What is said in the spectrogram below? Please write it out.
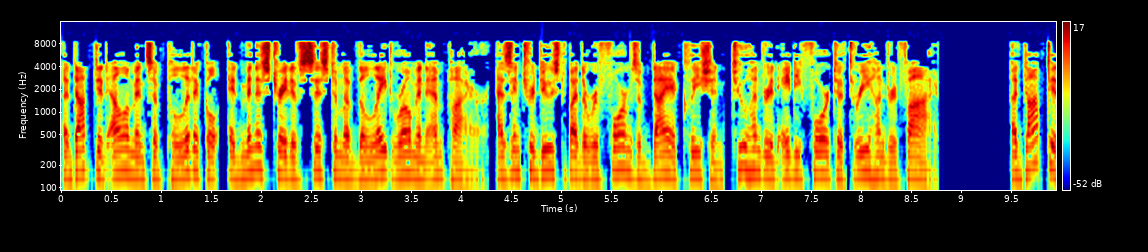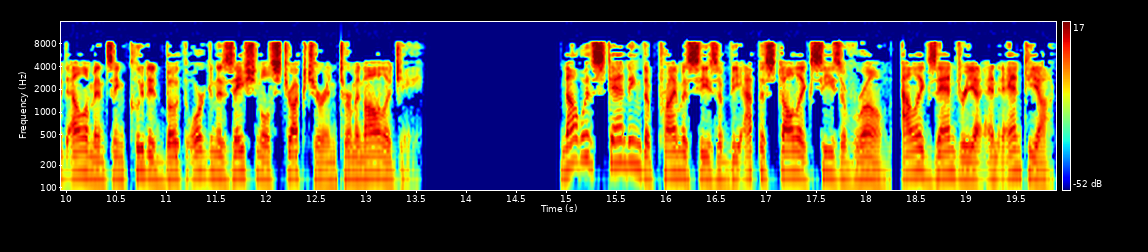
adopted elements of political administrative system of the late Roman Empire as introduced by the reforms of Diocletian 284 305. Adopted elements included both organizational structure and terminology. Notwithstanding the primacies of the apostolic sees of Rome, Alexandria and Antioch,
